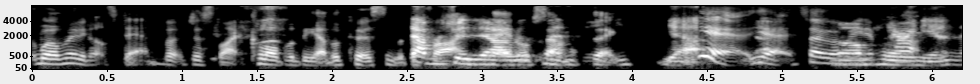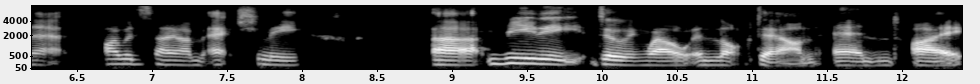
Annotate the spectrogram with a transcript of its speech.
well, maybe not stab, but just like clobber the other person with a frying pan or something. Yeah. yeah, yeah. So I mean, apart from that, I would say I'm actually uh, really doing well in lockdown, and I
